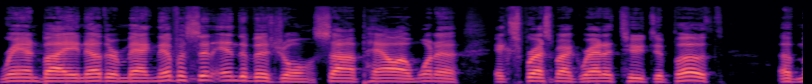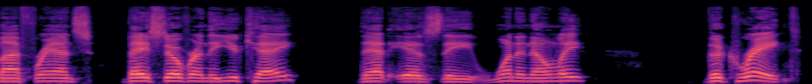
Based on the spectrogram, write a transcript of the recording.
ran by another magnificent individual, Cy Powell. I want to express my gratitude to both of my friends based over in the UK that is the one and only, the great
